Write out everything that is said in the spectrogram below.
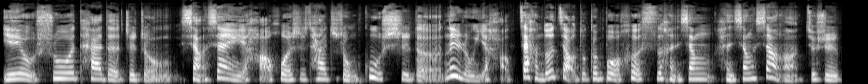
也有说他的这种想象也好，或者是他这种故事的内容也好，在很多角度跟博尔赫斯很相很相像啊。就是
